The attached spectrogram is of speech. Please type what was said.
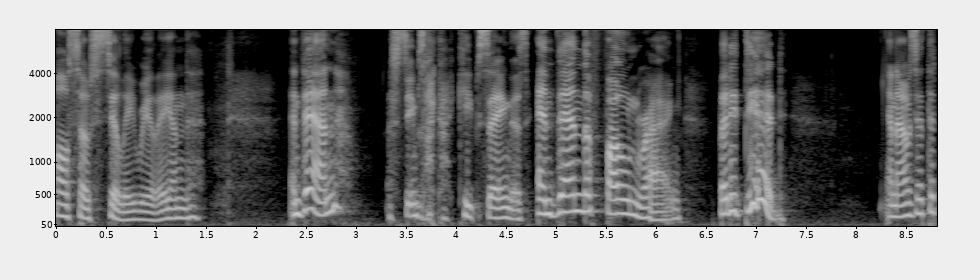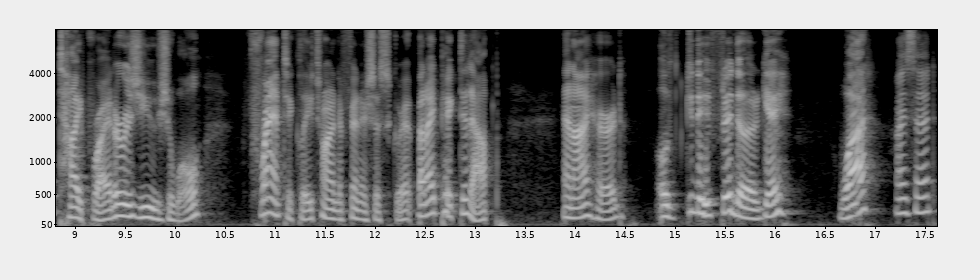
all so silly, really. And, and then, it seems like I keep saying this, and then the phone rang. But it did and I was at the typewriter as usual, frantically trying to finish a script, but I picked it up and I heard. What? I said.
